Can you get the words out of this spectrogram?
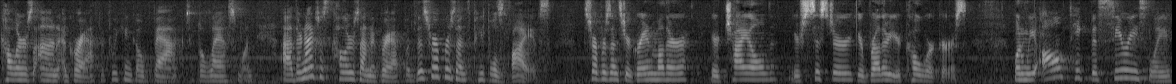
colors on a graph. If we can go back to the last one. Uh, they're not just colors on a graph, but this represents people's lives. This represents your grandmother, your child, your sister, your brother, your coworkers. When we all take this seriously,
